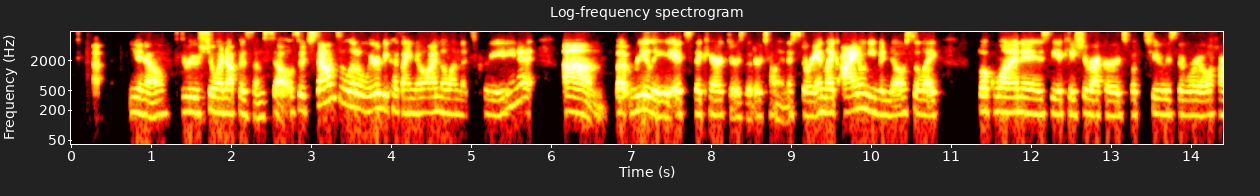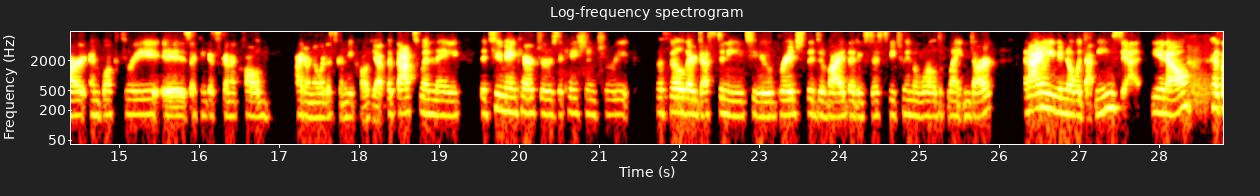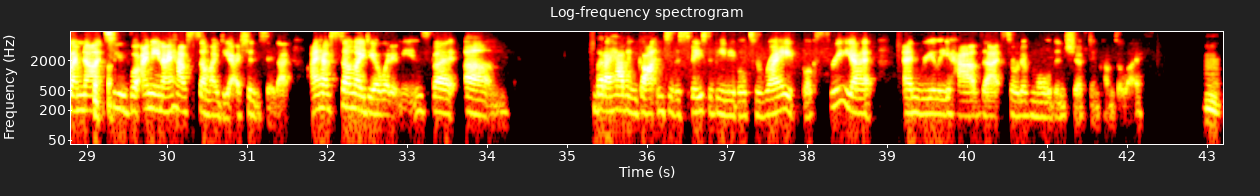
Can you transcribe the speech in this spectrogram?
you know, through showing up as themselves, which sounds a little weird because I know I'm the one that's creating it. Um, but really, it's the characters that are telling the story, and like I don't even know. So like book one is the acacia records book two is the royal heart and book three is i think it's going to call I don't know what it's going to be called yet, but that's when they, the two main characters, Acacia and Tariq, fulfill their destiny to bridge the divide that exists between the world of light and dark. And I don't even know what that means yet, you know, because I'm not too, but I mean, I have some idea. I shouldn't say that. I have some idea what it means, but, um, but I haven't gotten to the space of being able to write book three yet and really have that sort of mold and shift and come to life. Mm.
